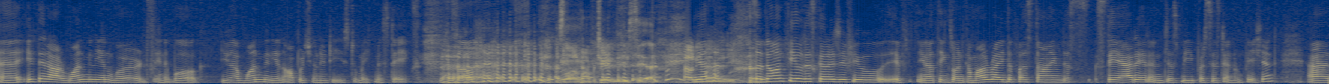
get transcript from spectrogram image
uh, if there are one million words in a book, you have one million opportunities to make mistakes. So That's a lot of opportunities. Yeah, I don't yeah. need that many. so don't feel discouraged if you if you know things don't come out right the first time. Just stay at it and just be persistent and patient. Uh, uh,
